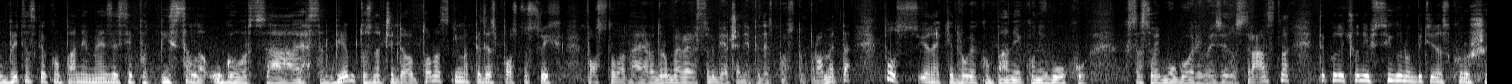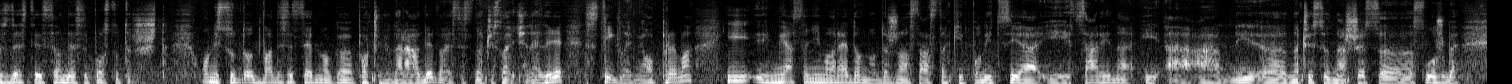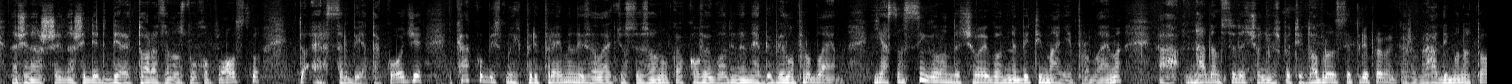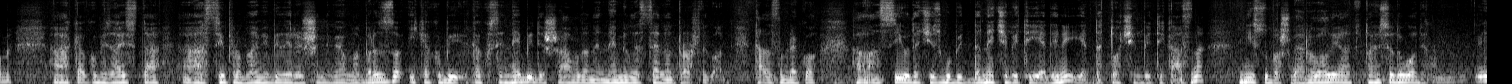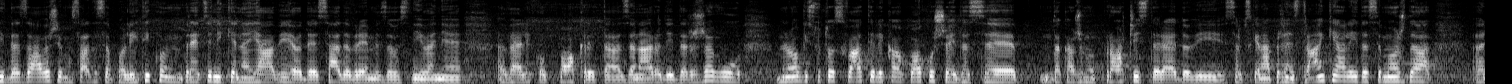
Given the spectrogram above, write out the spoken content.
Britanska kompanija Menzes je potpisala ugovor sa Air Srbijom, to znači da automatski ima 50% svih poslova na aerodromu, jer Air Srbija čini 50% prometa, plus i neke druge kompanije koje oni vuku sa svojim ugovorima iz jednostranstva, tako da će oni sigurno biti na skoro 60 ili 70% tržišta. Oni su od 27. počinju da rade, 20, znači sledeće nedelje, stigle im je oprema i ja sa njima redovno održavam sastanke policija i carina i, a, a, i a, znači naše službe, znači naše, naši direktora za vazduhoplovstvo, to Air Srbija takođe, kako bismo ih pripremili za letnju sezonu kako ove godine ne bi bilo problema. Ja sam siguran da će ove godine biti manje problema, a nadam se da će oni uspeti dobro da se pripreme, kažem, radimo na tome, a, kako bi zaista a, svi problemi bili rešeni veoma brzo i kako, bi, kako se ne bi dešavala ne nemile scene od prošle godine. Tada sam rekao Lansiju da će izgubiti, da neće biti jedini, jer da to će im biti kazna. Nisu baš verovali, a to im se dogodilo. I da završimo sada sa politikom. Predsjednik je najavio da je sada vreme za osnivanje velikog pokreta za narod i državu. Mnogi su to shvatili kao pokušaj da se, da kažemo, pročiste redovi Srpske napredne stranke, ali i da se možda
